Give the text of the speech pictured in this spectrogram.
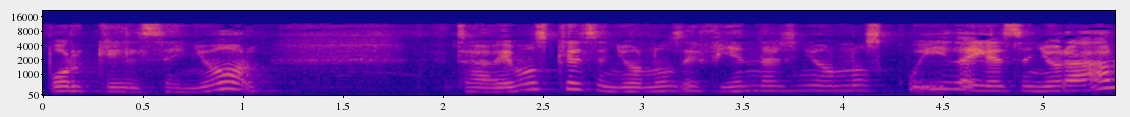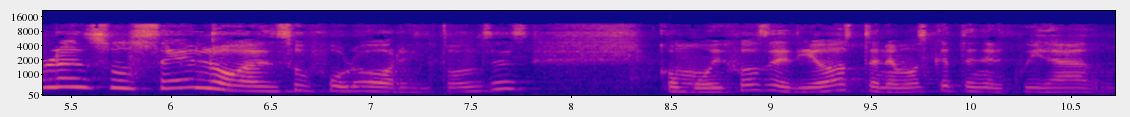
porque el Señor Sabemos que el Señor nos defiende, el Señor nos cuida y el Señor habla en su celo, en su furor. Entonces, como hijos de Dios, tenemos que tener cuidado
